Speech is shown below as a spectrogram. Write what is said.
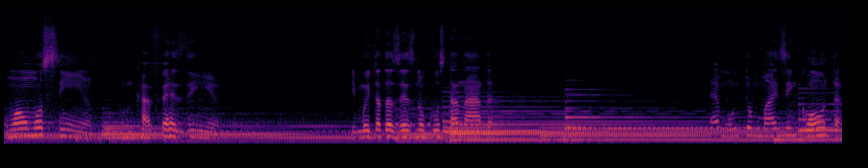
um almocinho, um cafezinho. E muitas das vezes não custa nada. É muito mais em conta.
